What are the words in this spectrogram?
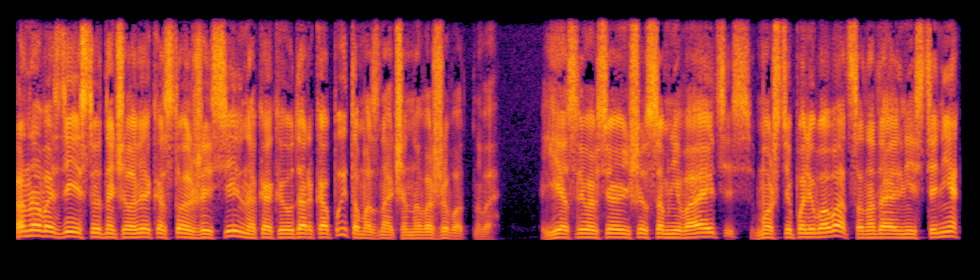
Она воздействует на человека столь же сильно, как и удар копытом означенного животного. Если вы все еще сомневаетесь, можете полюбоваться на дальней стене,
